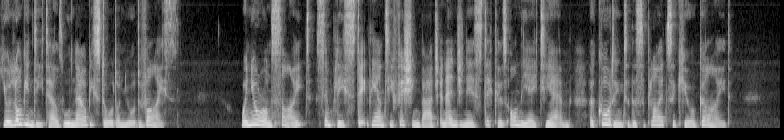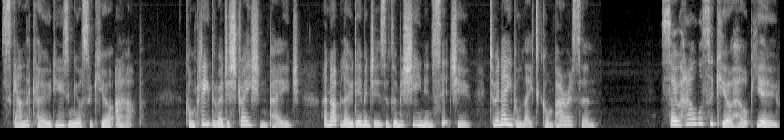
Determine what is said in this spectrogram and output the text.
Your login details will now be stored on your device. When you're on site, simply stick the anti-phishing badge and engineer stickers on the ATM according to the supplied SEC-QR guide. Scan the code using your SEC-QR app, complete the registration page, and upload images of the machine in situ to enable later comparison. So how will SEC-QR help you?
